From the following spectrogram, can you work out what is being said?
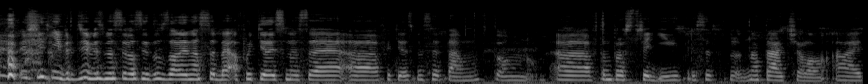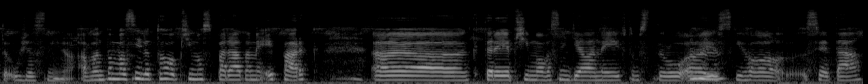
Všichni, protože my jsme si vlastně to vzali na sebe a fotili jsme se, uh, fotili jsme se tam. V tom, no. uh, v tom prostředí, kde se to natáčelo a je to úžasný, no. A on tam vlastně do toho přímo spadá, tam je i park, uh, který je přímo vlastně dělaný v tom stylu uh, Mhm. jurského světa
